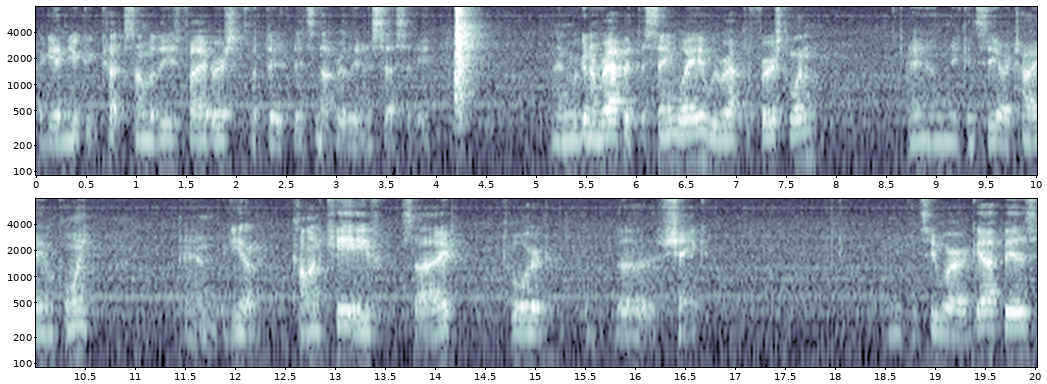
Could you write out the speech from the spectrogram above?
again, you could cut some of these fibers, but it's not really a necessity. And we're going to wrap it the same way we wrapped the first one. And you can see our tie-in point. And again, concave side toward the shank. And you can see where our gap is.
